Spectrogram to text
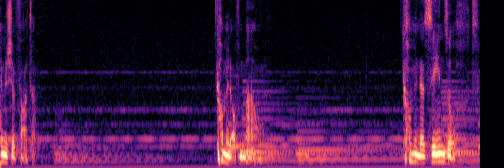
Himmlischer Vater, komm in Offenbarung. Komm in der Sehnsucht.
